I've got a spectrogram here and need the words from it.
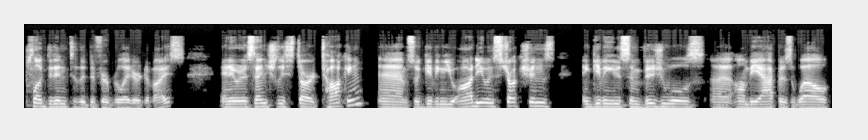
plugged it into the defibrillator device and it would essentially start talking um, so giving you audio instructions and giving you some visuals uh, on the app as well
